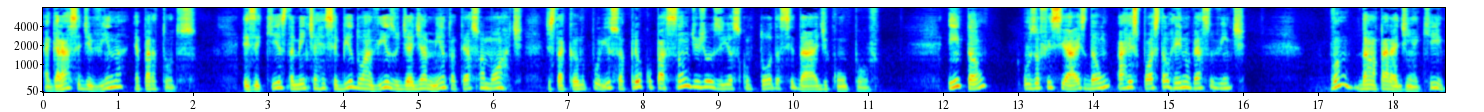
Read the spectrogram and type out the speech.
A graça divina é para todos. Ezequias também tinha recebido um aviso de adiamento até a sua morte, destacando por isso a preocupação de Josias com toda a cidade e com o povo. Então, os oficiais dão a resposta ao rei no verso 20. Vamos dar uma paradinha aqui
